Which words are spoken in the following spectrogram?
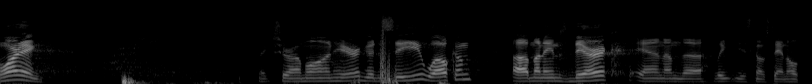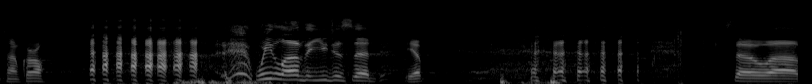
Morning. Make sure I'm on here. Good to see you. Welcome. Uh, my name's Derek, and I'm the lead. You're just gonna stand the whole time, Carl? we love that you just said, "Yep." so uh,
